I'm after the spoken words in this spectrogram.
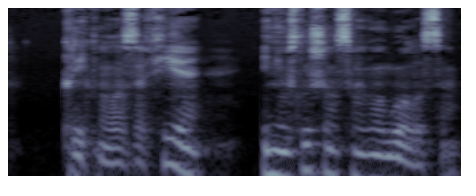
— крикнула София и не услышала своего голоса.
